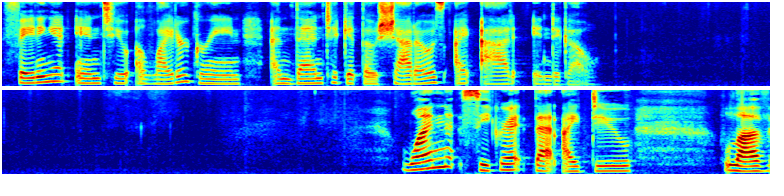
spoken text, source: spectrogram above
fading it into a lighter green, and then to get those shadows, I add indigo. One secret that I do love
